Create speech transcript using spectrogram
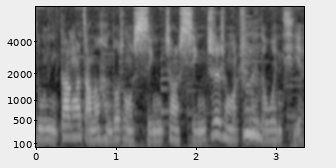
你刚刚讲的很多种形，像形制什么之类的问题，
